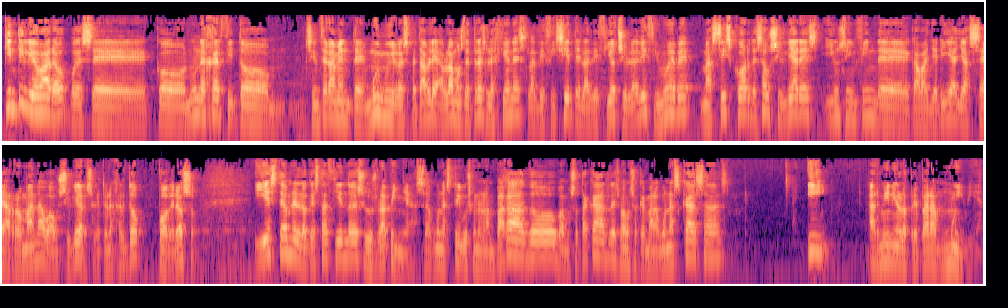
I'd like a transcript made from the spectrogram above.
Quintilio Varo, pues eh, con un ejército sinceramente muy muy respetable, hablamos de tres legiones, la 17, la 18 y la 19, más seis cortes auxiliares y un sinfín de caballería, ya sea romana o auxiliar, o sea que tiene un ejército poderoso. Y este hombre lo que está haciendo es sus rapiñas, algunas tribus que no le han pagado, vamos a atacarles, vamos a quemar algunas casas. Y Arminio lo prepara muy bien.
